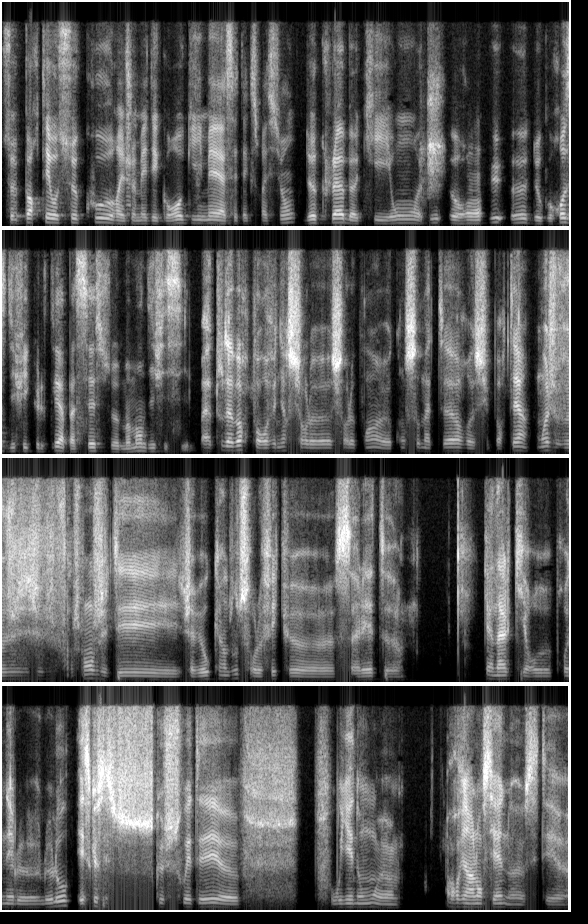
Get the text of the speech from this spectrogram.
se porter au secours, et je mets des gros guillemets à cette expression, de clubs qui ont eu, auront eu, eux, de grosses difficultés à passer ce moment difficile bah, Tout d'abord, pour revenir sur le, sur le point euh, consommateur, euh, supporter, moi, je, franchement, j'avais aucun doute sur le fait que ça allait être euh, Canal qui reprenait le lot. Est-ce que c'est ce que je souhaitais Oui et non on revient à l'ancienne, euh, c'était, euh,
